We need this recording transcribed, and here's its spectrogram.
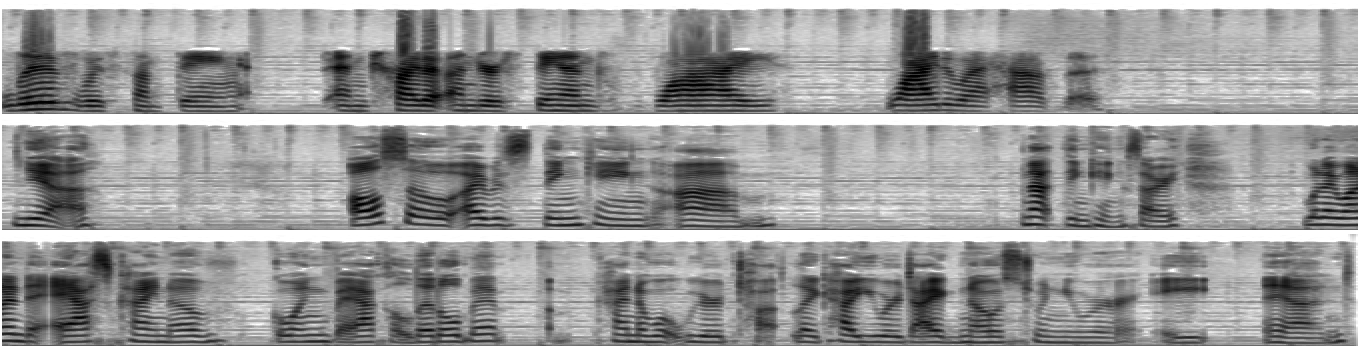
live with something and try to understand why why do I have this? Yeah. Also, I was thinking, um, not thinking, sorry. What I wanted to ask, kind of going back a little bit, um, kind of what we were taught, like how you were diagnosed when you were eight, and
